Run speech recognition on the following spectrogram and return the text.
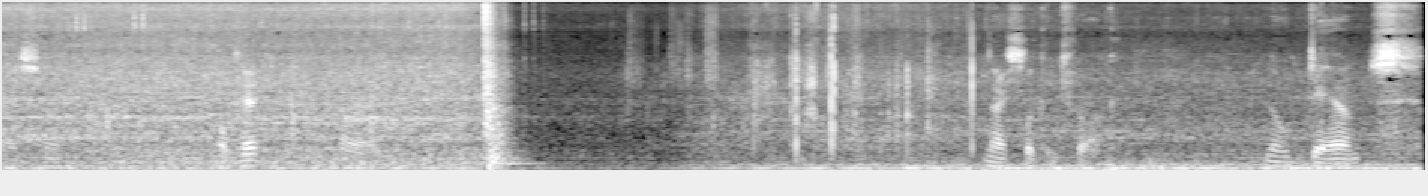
Nice. Huh? Okay. All right. Nice looking truck. No dents.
